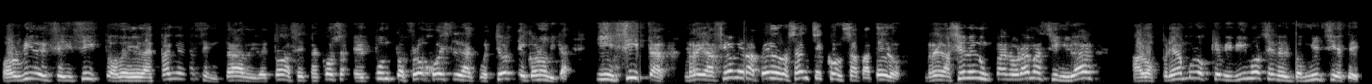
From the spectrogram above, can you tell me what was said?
olvídense, insisto, de la España central y de todas estas cosas, el punto flojo es la cuestión económica. Insistan, relacionen a Pedro Sánchez con Zapatero, relacionen un panorama similar a los preámbulos que vivimos en el 2007.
